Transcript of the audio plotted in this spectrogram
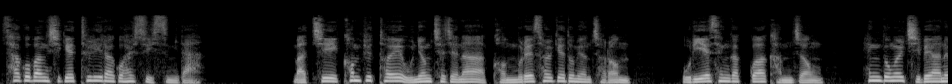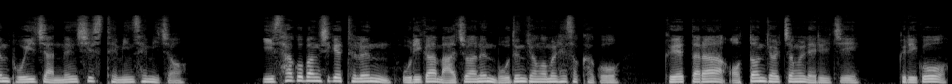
사고방식의 틀이라고 할 수 있습니다. 마치 컴퓨터의 운영체제나 건물의 설계도면처럼 우리의 생각과 감정, 행동을 지배하는 보이지 않는 시스템인 셈이죠. 이 사고방식의 틀은 우리가 마주하는 모든 경험을 해석하고 그에 따라 어떤 결정을 내릴지 그리고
